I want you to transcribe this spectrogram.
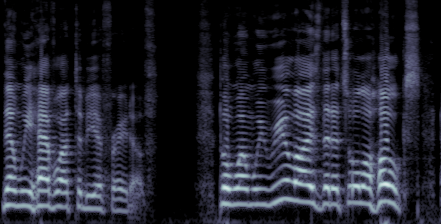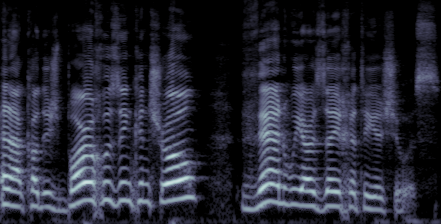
then we have what to be afraid of. But when we realize that it's all a hoax and HaKadosh Baruch is in control, then we are Zeicha to Yeshua's.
